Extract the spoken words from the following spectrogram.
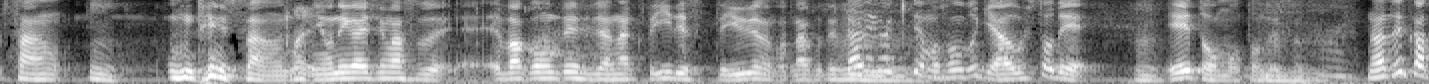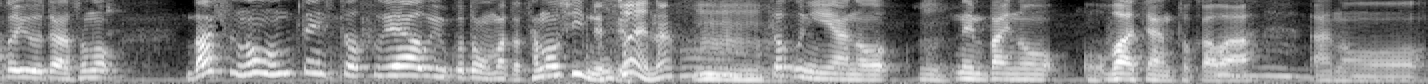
さんうん。運転手さんはい。にお願いします、エバコ運転手じゃなくていいですっていうようなことなくて、誰が来てもその時会う人でうん。ええと思うとんです、なぜかというとそのバスの運転手と触れ合ういうこともまた楽しいんですよ。そうやな。うん。特にあの、うん。年配のおばあちゃんとかは、あの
